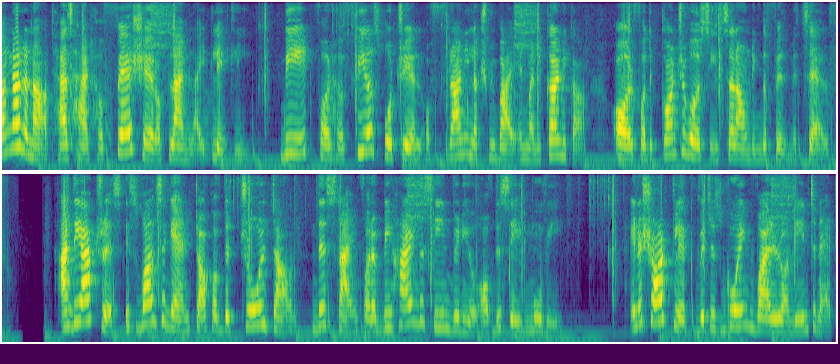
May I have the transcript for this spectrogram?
Kangana Ranaut has had her fair share of limelight lately, be it for her fierce portrayal of Rani Lakshmibai in Manikarnika or for the controversy surrounding the film itself. And the actress is once again talk of the troll town, this time for a behind the scene video of the same movie. In a short clip which is going viral on the internet,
